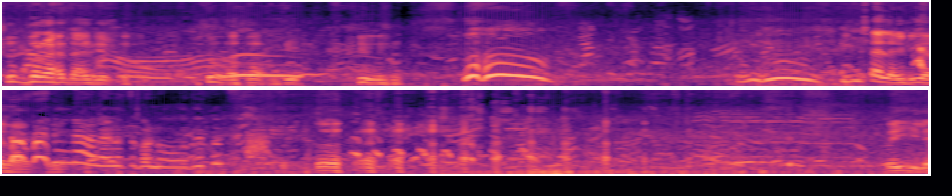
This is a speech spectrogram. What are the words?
சூப்பரா தான் இருக்கு இஞ்சால வீரா பின்னால் இழுத்து கொண்டு போகுது வெயில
